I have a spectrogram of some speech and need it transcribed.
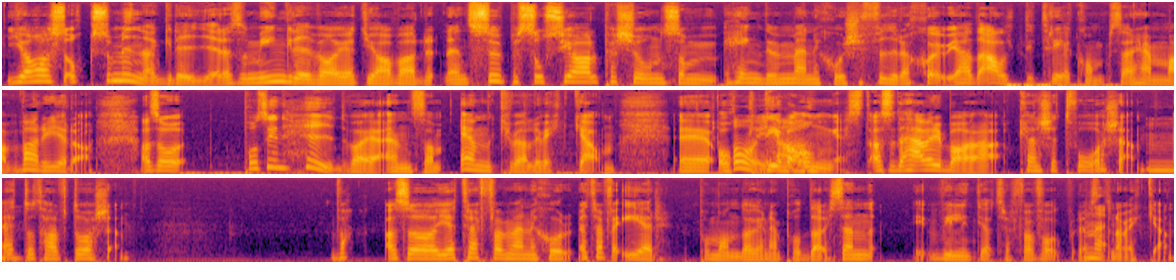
jag har också mina grejer, alltså min grej var ju att jag var en supersocial person som hängde med människor 24-7, jag hade alltid tre kompisar hemma varje dag. Alltså på sin höjd var jag ensam en kväll i veckan eh, och Oj, det var ja. ångest. Alltså det här var ju bara kanske två år sedan, Mm. ett och ett halvt år sedan. Va? Alltså jag träffar människor, jag träffar er på måndagar när jag poddar, sen vill inte jag träffa folk på resten Nej. av veckan.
